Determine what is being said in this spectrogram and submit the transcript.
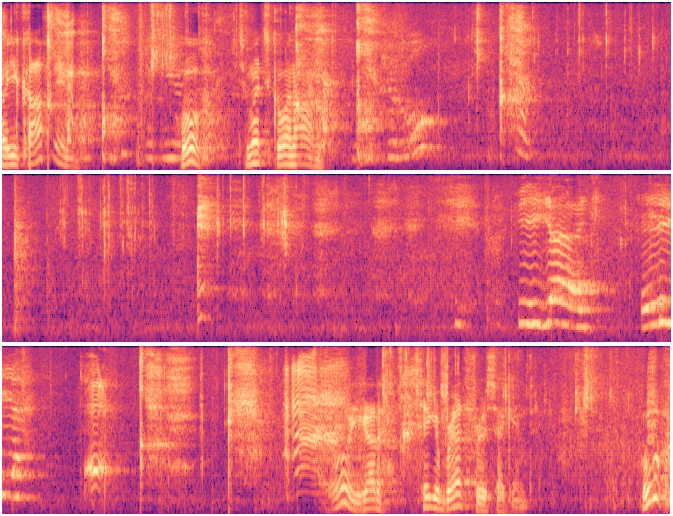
Are you coughing? Whoa, too much going on. Oh, you gotta take a breath for a second. Ooh.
